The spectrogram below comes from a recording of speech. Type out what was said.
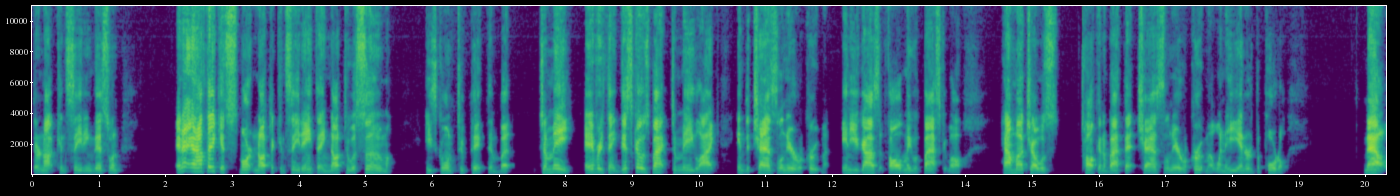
They're not conceding this one. And, and I think it's smart not to concede anything, not to assume he's going to pick them. But to me, everything, this goes back to me like in the Chaz Lanier recruitment. Any of you guys that followed me with basketball, how much I was talking about that Chaz Lanier recruitment when he entered the portal. Now,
